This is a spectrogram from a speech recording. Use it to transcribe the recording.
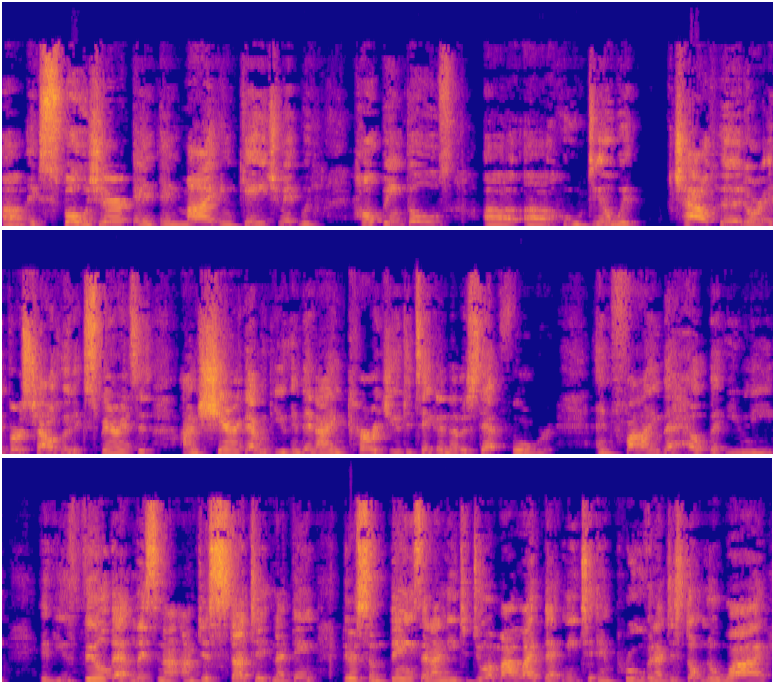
um, exposure and, and my engagement with helping those uh, uh, who deal with childhood or adverse childhood experiences. I'm sharing that with you. And then I encourage you to take another step forward and find the help that you need. If you feel that, listen, I, am just stunted and I think there's some things that I need to do in my life that need to improve and I just don't know why.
